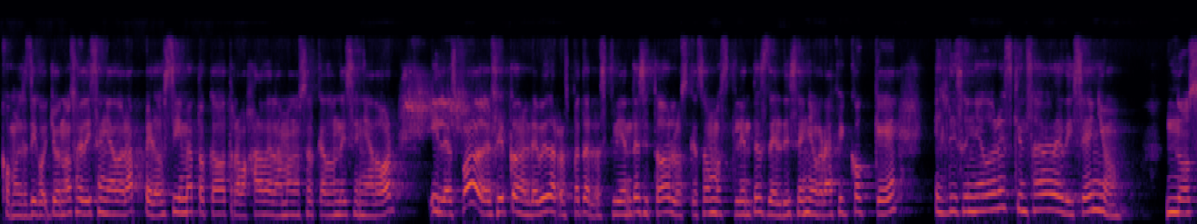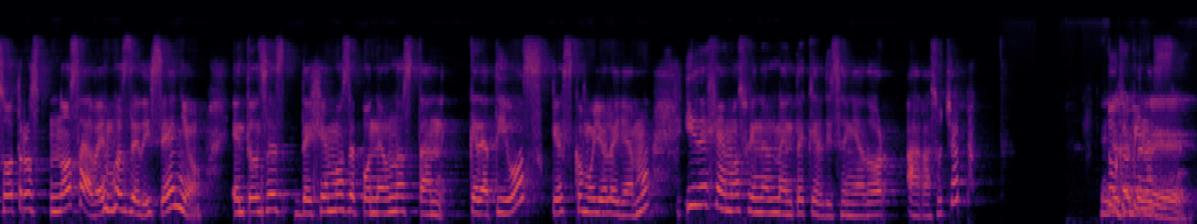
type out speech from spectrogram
como les digo, yo no soy diseñadora, pero sí me ha tocado trabajar de la mano cerca de un diseñador y les puedo decir con el debido respeto a los clientes y todos los que somos clientes del diseño gráfico que el diseñador es quien sabe de diseño. Nosotros no sabemos de diseño, entonces dejemos de ponernos tan creativos, que es como yo le llamo, y dejemos finalmente que el diseñador haga su chapa yo, siempre le,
